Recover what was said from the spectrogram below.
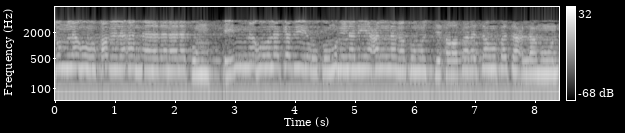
آمنتم له قبل أن آذن لكم إنه لكبيركم الذي علمكم السحر فلسوف تعلمون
